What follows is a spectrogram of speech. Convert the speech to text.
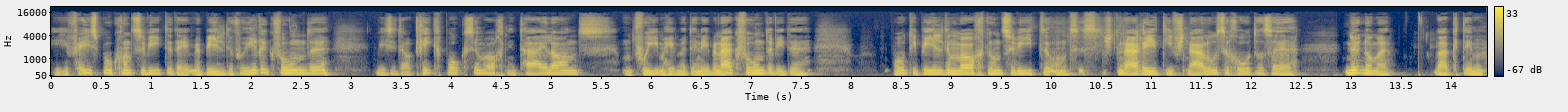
in Facebook und so weiter. Da hat man Bilder von ihr gefunden, wie sie da Kickboxen macht in Thailand. Und von ihm haben wir dann eben auch gefunden, wie der Bodybuilder macht und so weiter. Und es ist dann auch relativ schnell herausgekommen, dass er nicht nur wegen dem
